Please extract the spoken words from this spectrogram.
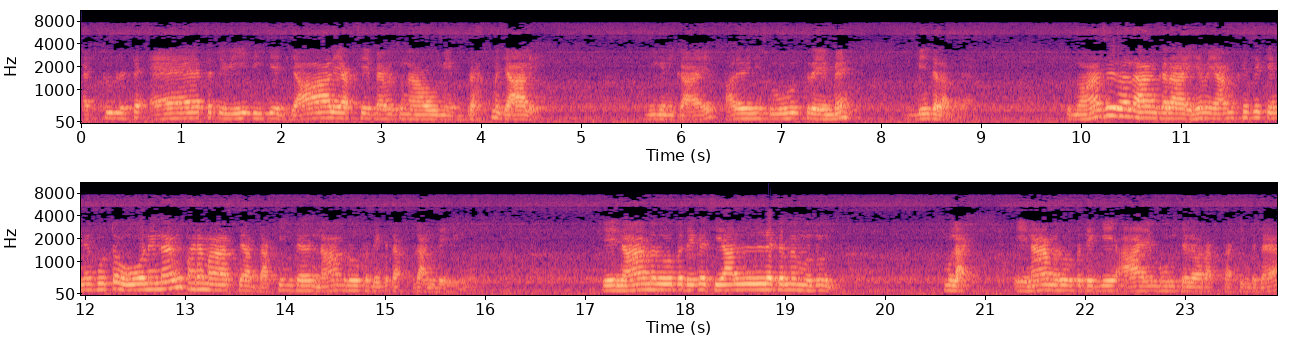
ඇතුළත ඈතට වේදිගේ ජාලයක්සේ පැවතුනා වූ මේ බ්‍රහ්ම ජාලය දීගනිකායේ පළවෙනි සූත්‍රයේම බින්දලා බලන්න. උන්වහන්සේ සඳහන් කරා එහෙම යම් කිසි කෙනෙකුට ඕනේ නම් පරමාර්ථයක් දකින්න නාම රූප දෙක ගන්න දෙන්නේ. ඒ නාම රූප දෙක සියල්ලටම මුදුයි. මුලයි. ඒ නාම රූප දෙකේ ආය මුල් කෙලවරක් දකින්න බෑ,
